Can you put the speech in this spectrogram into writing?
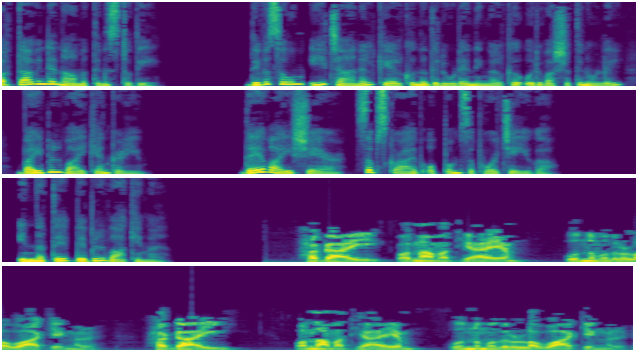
കർത്താവിന്റെ നാമത്തിന് സ്തുതി. ദിവസവും ഈ ചാനൽ കേൾക്കുന്നതിലൂടെ നിങ്ങൾക്ക് ഒരു വർഷത്തിനുള്ളിൽ ബൈബിൾ വായിക്കാൻ കഴിയും. ദയവായി ഷെയർ സബ്സ്ക്രൈബ് ഒപ്പം സപ്പോർട്ട് ചെയ്യുക. ഇന്നത്തെ ബൈബിൾ വാക്യങ്ങൾ. ഹഗായി ഒന്നാം അധ്യായം ഒന്നു മുതലുള്ള വാക്യങ്ങൾ. ഹഗായി ഒന്നാം അധ്യായം ഒന്നു മുതലുള്ള വാക്യങ്ങൾ.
